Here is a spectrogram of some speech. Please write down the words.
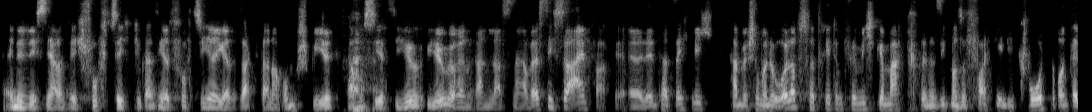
Ende nächsten Jahres werde ich 50, du kannst nicht als 50-jähriger Sack da noch rumspielen, da musst du jetzt die Jüngeren ranlassen. Aber es ist nicht so einfach, äh, denn tatsächlich haben wir schon mal eine Urlaubsvertretung für mich gemacht und dann sieht man sofort gehen die Quoten runter.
